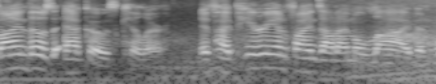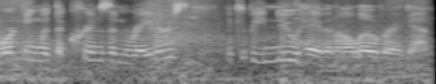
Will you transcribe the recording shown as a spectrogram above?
Find those echoes, killer. If Hyperion finds out I'm alive and working with the Crimson Raiders, it could be New Haven all over again.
